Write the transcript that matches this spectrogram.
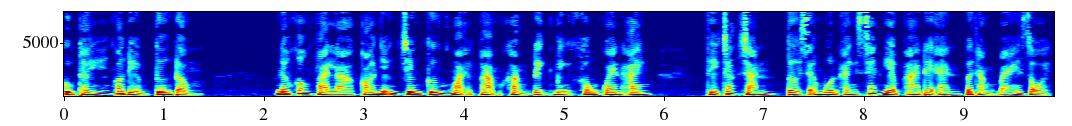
cũng thấy có điểm tương đồng. Nếu không phải là có những chứng cứ ngoại phạm khẳng định mình không quen anh, thì chắc chắn tôi sẽ muốn anh xét nghiệm ADN với thằng bé rồi.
